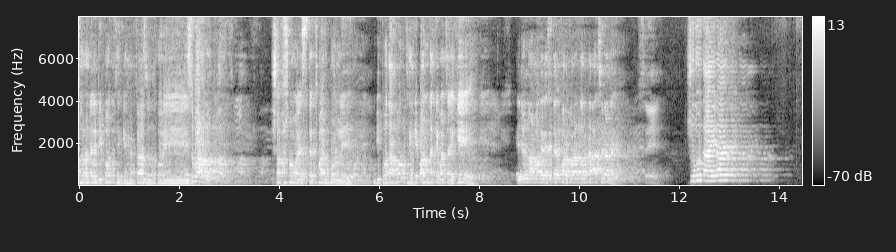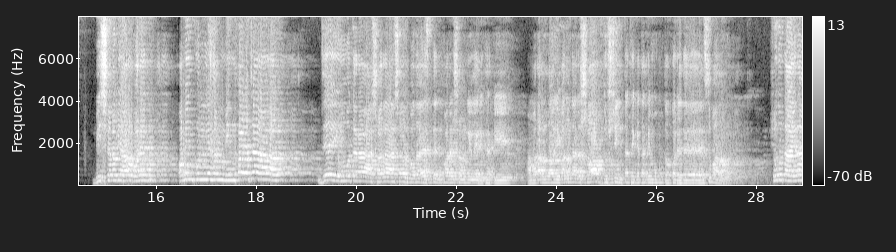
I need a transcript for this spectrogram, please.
ধরনের বিপদ থেকে হেফাজত করে। সুবহানাল্লাহ। সব সময় ইস্তেগফার পড়লে বিপদ আপদ থেকে বান্দাকে বাঁচায় কে? এজন্য আমাদের ইস্তেগফার করার দরকার আছে না নাই? শুধু তাই নয় বিশ্বনবী আরও বলেন অমিন কুল্লি হাম্মিন ফারজা। যে উম্মতেরা সদা সর্বদা ইস্তেগফারের সঙ্গে লেগে থাকে আমার আল্লাহ এই বান্দার সব দুশ্চিন্তা থেকে তাকে মুক্ত করে দেয় সুবহানাল্লাহ। শুধু তাই না,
